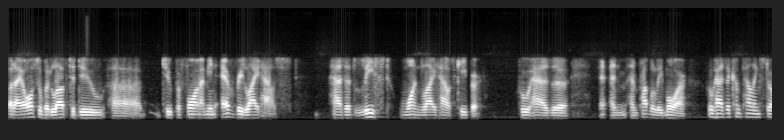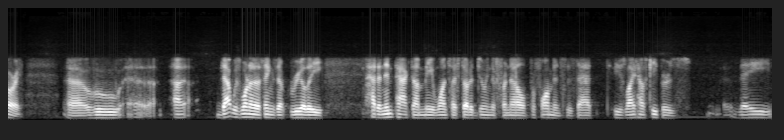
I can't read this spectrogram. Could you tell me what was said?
but I also would love to do uh, to perform. I mean, every lighthouse has at least one lighthouse keeper who has a, and and probably more, who has a compelling story. Uh, who uh, uh, that was one of the things that really had an impact on me once I started doing the Fresnel performance. Is that these lighthouse keepers they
